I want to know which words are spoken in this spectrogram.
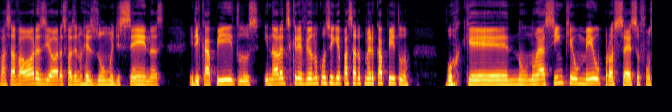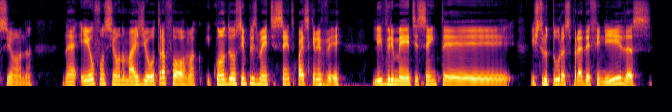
passava horas e horas fazendo resumo de cenas e de capítulos e na hora de escrever eu não conseguia passar do primeiro capítulo, porque não, não é assim que o meu processo funciona né? Eu funciono mais de outra forma. E quando eu simplesmente sento para escrever livremente, sem ter estruturas pré-definidas,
